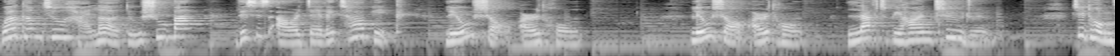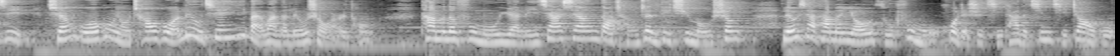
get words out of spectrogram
Welcome to 海乐读书吧。This is our daily topic. 留守儿童，留守儿童，left behind children。据统计，全国共有超过六千一百万的留守儿童，他们的父母远离家乡到城镇地区谋生，留下他们由祖父母或者是其他的亲戚照顾。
